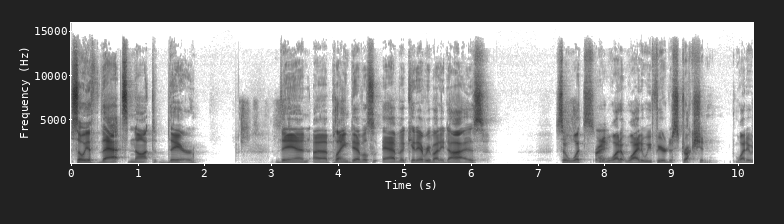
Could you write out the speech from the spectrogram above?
so if that's not there then uh playing devil's advocate everybody dies so what's Right. why, why do we fear destruction why do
